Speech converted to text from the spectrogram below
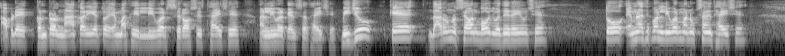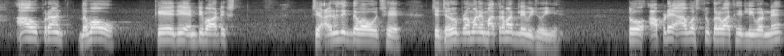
આપણે કંટ્રોલ ના કરીએ તો એમાંથી લીવર સિરોસિસ થાય છે અને લીવર કેન્સર થાય છે. બીજું કે દારૂનું સેવન બહુ જ વધી રહ્યું છે. તો એમનાથી પણ લીવરમાં નુકસાની થાય છે. આ ઉપરાંત દવાઓ કે જે એન્ટીબાયોટિક્સ, જે આયુર્વેદિક દવાઓ છે, જે જરૂર પ્રમાણે માત્રામાં જ લેવી જોઈએ. તો આપણે આ વસ્તુ કરવાથી લીવરને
